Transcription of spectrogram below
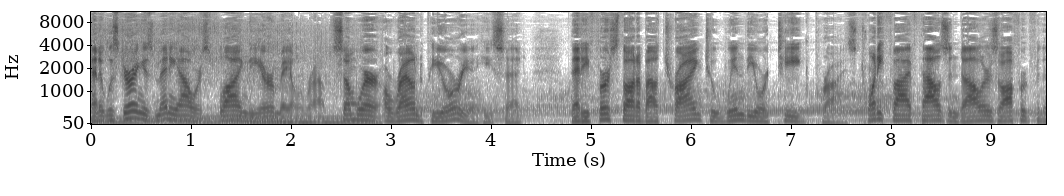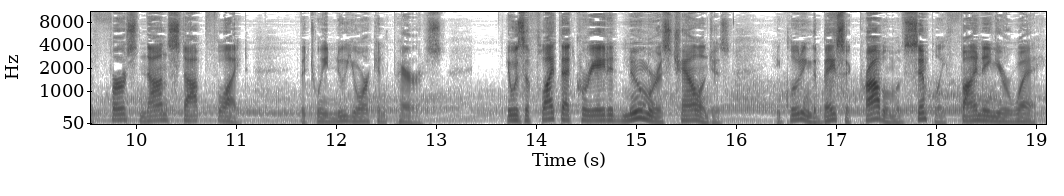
And it was during his many hours flying the airmail route, somewhere around Peoria, he said, that he first thought about trying to win the Orteig Prize, $25,000 offered for the first nonstop flight between New York and Paris. It was a flight that created numerous challenges, including the basic problem of simply finding your way.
